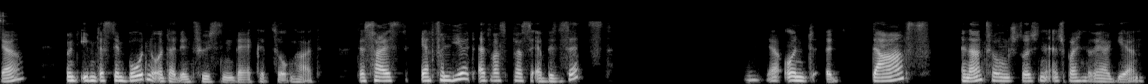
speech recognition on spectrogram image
ja, und ihm das den Boden unter den Füßen weggezogen hat. Das heißt, er verliert etwas, was er besitzt, hm. ja, und äh, darf in Anführungsstrichen entsprechend reagieren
